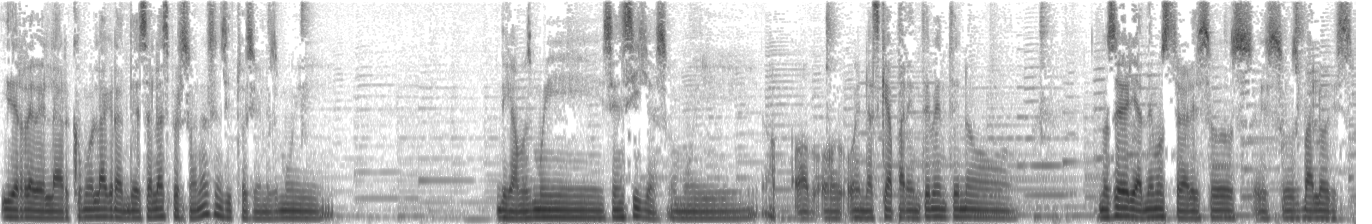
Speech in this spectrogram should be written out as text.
y de revelar como la grandeza de las personas en situaciones muy, digamos, muy sencillas o, muy, o, en las que aparentemente no, no se deberían demostrar esos, esos valores.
